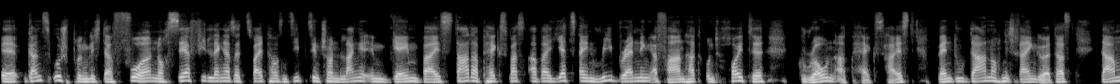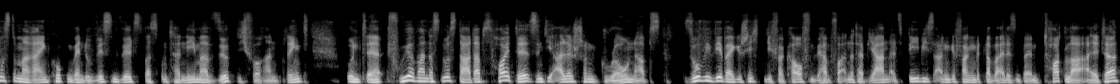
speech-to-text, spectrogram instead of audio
Äh, ganz ursprünglich davor, noch sehr viel länger, seit 2017 schon lange im Game bei Startup Hacks, was aber jetzt ein Rebranding erfahren hat und heute Grown Up Hacks heißt. Wenn du da noch nicht reingehört hast, da musst du mal reingucken gucken, wenn du wissen willst, was Unternehmer wirklich voranbringt. Und äh, früher waren das nur Startups, heute sind die alle schon Grown-ups. So wie wir bei Geschichten, die verkaufen. Wir haben vor anderthalb Jahren als Babys angefangen, mittlerweile sind wir im Toddler-Alter.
